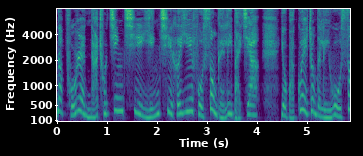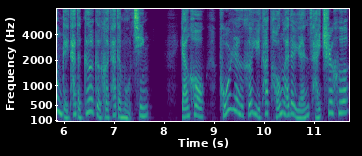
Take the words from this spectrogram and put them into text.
那仆人拿出金器、银器和衣服送给利百加，又把贵重的礼物送给他的哥哥和他的母亲。然后仆人和与他同来的人才吃喝，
